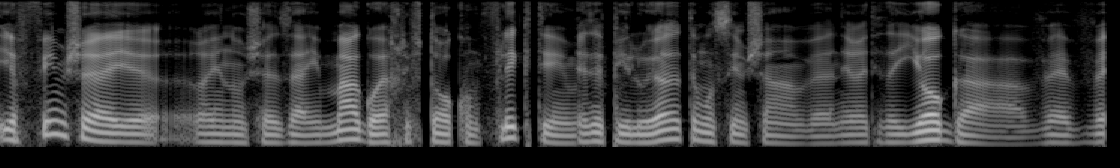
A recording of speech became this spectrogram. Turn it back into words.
יפים שראינו, שזה האימאגו, איך לפתור קונפליקטים, איזה פעילויות אתם עושים שם, ואני ראיתי את היוגה, ו- ו-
